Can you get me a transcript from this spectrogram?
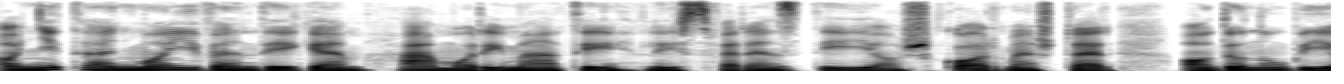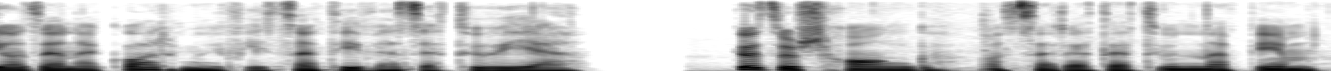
A nyitány mai vendégem Hámori Máté, Lész Ferenc díjas karmester, a Danubia zenekar művészeti vezetője. Közös hang a szeretet ünnepén.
